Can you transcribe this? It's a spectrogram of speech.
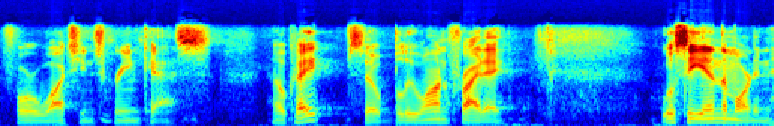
for watching screencasts. Okay, so blue on Friday. We'll see you in the morning.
